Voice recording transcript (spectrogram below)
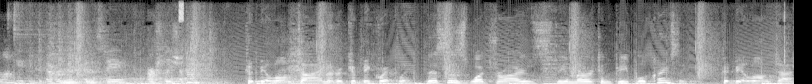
How long do you think the government's going to stay partially shut down? Could be a long time, or it could be quickly. This is what drives the American people crazy. Could be a long time.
